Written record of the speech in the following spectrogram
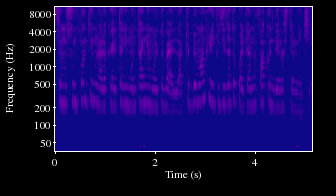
Siamo su un ponte in una località di montagna molto bella che abbiamo anche rivisitato qualche anno fa con dei nostri amici.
